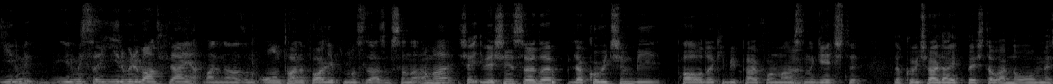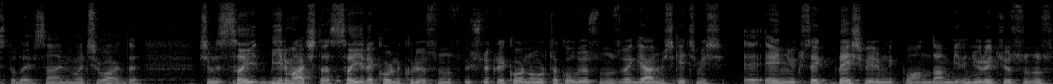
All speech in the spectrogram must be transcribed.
20 20 sayı 20 rebound falan yapman lazım. 10 tane faal yapılması lazım sana ama şey 5. sırada Lakovic'in bir Pao'daki bir performansını geçti. Lakovic hala ilk 5'te var. Novo Mesto'da efsane bir maçı vardı. Şimdi sayı bir maçta sayı rekorunu kırıyorsunuz. Üçlük rekoruna ortak oluyorsunuz ve gelmiş geçmiş e, en yüksek 5 verimlilik puanından birini üretiyorsunuz.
